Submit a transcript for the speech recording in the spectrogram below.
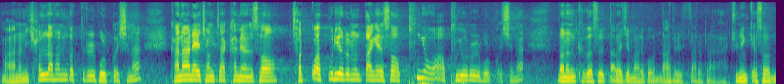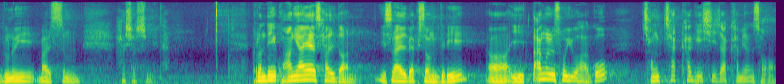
많은 현란한 것들을 볼 것이나 가나안에 정착하면서 젖과 꿀이 흐르는 땅에서 풍요와 부요를 볼 것이나 너는 그것을 따르지 말고 나를 따르라. 주님께서 누누이 말씀하셨습니다. 그런데 이 광야에 살던 이스라엘 백성들이 어, 이 땅을 소유하고 정착하기 시작하면서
